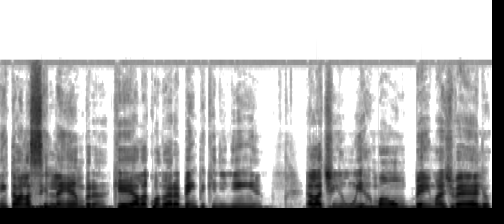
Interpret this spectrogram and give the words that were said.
Então ela se lembra que ela, quando era bem pequenininha, ela tinha um irmão bem mais velho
